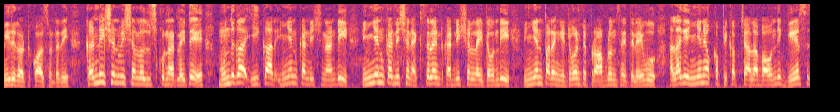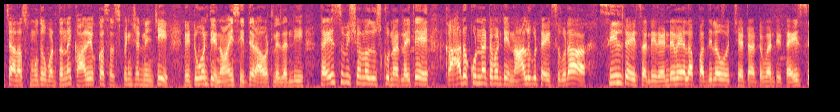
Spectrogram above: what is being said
మీరు కట్టుకోవాల్సి ఉంటుంది. కండిషన్ విషయంలో చూసుకున్నట్లయితే ముందుగా ఈ కార్ ఇంజన్ కండిషన్ అండి. ఇంజన్ కండిషన్ ఎక్సలెంట్ కండిషన్లో అయితే ఉంది. ఇంజన్ పరంగా ఎటువంటి ప్రాబ్లమ్స్ అయితే లేవు. అలాగే ఇంజన్ యొక్క పికప్ చాలా బాగుంది. గేర్స్ చాలా స్మూత్గా పడుతున్నాయి. కార్ యొక్క సస్పెన్షన్ నుంచి ఎటువంటి నాయిస్ అయితే రావట్లేదండి. టైర్స్ విషయంలో చూసుకున్నట్లయితే కారుకున్నటువంటి నాలుగు టైర్స్ కూడా సీల్ టైర్స్ అండి. రెండు వేల పదిలో వచ్చేటటువంటి టైర్స్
